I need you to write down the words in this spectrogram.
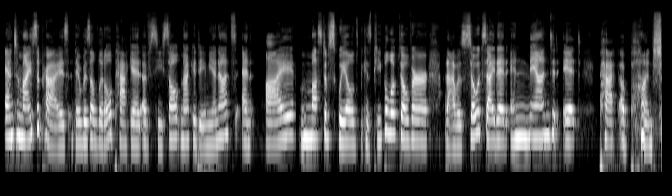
And to my surprise, there was a little packet of sea salt macadamia nuts, and I must have squealed because people looked over and I was so excited. And man, did it pack a punch.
